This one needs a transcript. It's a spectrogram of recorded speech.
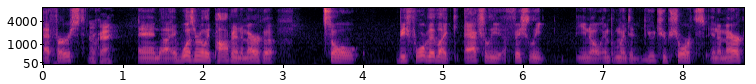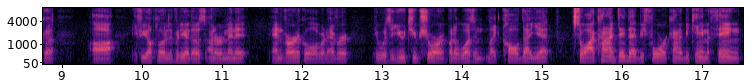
at first, okay. and uh, it wasn't really popping in America. So before they like actually officially you know implemented YouTube Shorts in America, uh, if you uploaded a video that was under a minute and vertical or whatever, it was a YouTube Short, but it wasn't like called that yet. So I kind of did that before it kind of became a thing,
